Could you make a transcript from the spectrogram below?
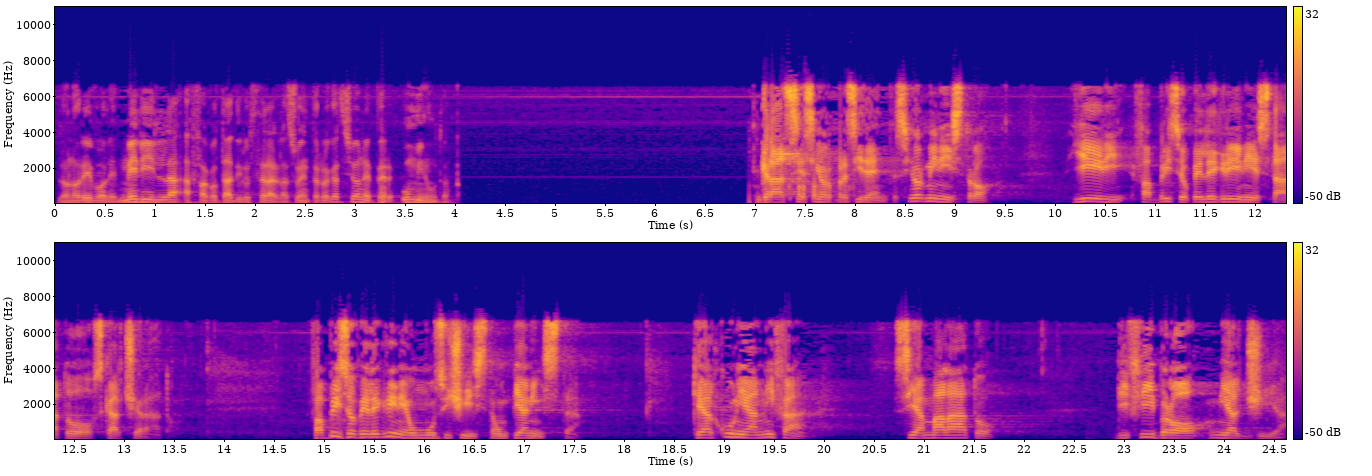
L'onorevole Melilla ha facoltà di illustrare la sua interrogazione per un minuto. Grazie signor Presidente. Signor Ministro, ieri Fabrizio Pellegrini è stato scarcerato. Fabrizio Pellegrini è un musicista, un pianista, che alcuni anni fa si è ammalato di fibromialgia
